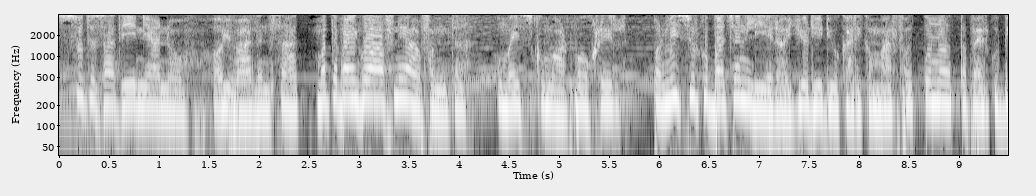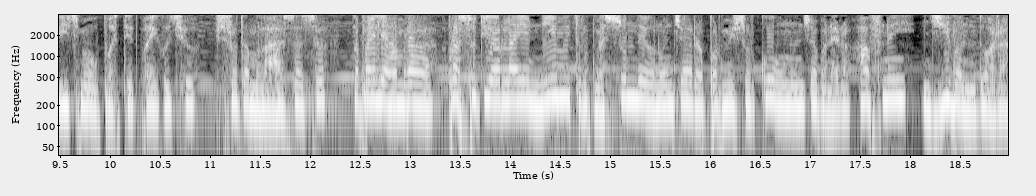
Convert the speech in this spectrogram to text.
श्रोत साथी न्यानो अभिवादन साथ म तपाईँको आफ्नै आफन्त उमेश कुमार पोखरेल। परमेश्वरको वचन लिएर यो रेडियो कार्यक्रम मार्फत पुनः तपाईँहरूको बीचमा उपस्थित भएको छु। श्रोता मलाई आशा छ तपाईँले हाम्रा प्रस्तुतिहरूलाई नियमित रूपमा सुन्दै हुनुहुन्छ र परमेश्वर को हुनुहुन्छ भनेर आफ्नै जीवनद्वारा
